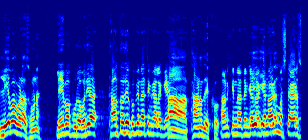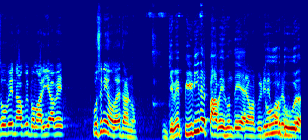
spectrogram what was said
ਲੇਵਾ ਬੜਾ ਸੋਹਣਾ ਹੈ। ਲੇਵਾ ਪੂਰਾ ਵਧੀਆ। ਥਾਂ ਤਾਂ ਦੇਖੋ ਕਿੰਨਾ ਚੰਗਾ ਲੱਗਿਆ। ਹਾਂ ਥਣ ਦੇਖੋ। ਥਣ ਕਿੰਨਾ ਚੰਗਾ ਲੱਗਿਆ। ਨਾ ਕੋਈ ਮਸਟੈਡਸ ਹੋਵੇ ਨਾ ਕੋਈ ਬਿਮਾਰੀ ਆਵੇ ਕੁਝ ਨਹੀਂ ਆਉਂਦਾ ਇਹ ਥਣ ਨੂੰ। ਜਿਵੇਂ ਪੀੜੀ ਦੇ ਪਾਵੇ ਹੁੰਦੇ ਆ ਦੂਰ ਦੂਰ।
